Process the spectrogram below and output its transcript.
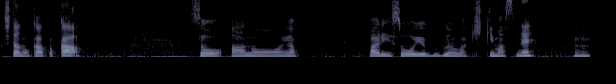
したのかとか。そうあのー、やっぱりそういう部分は聞きますね。うん。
